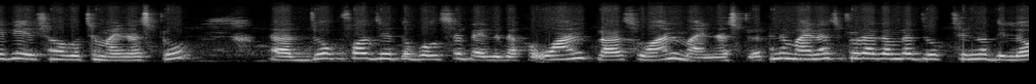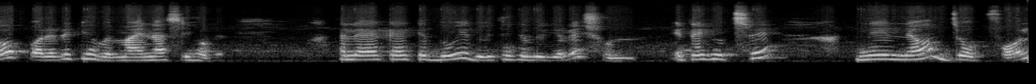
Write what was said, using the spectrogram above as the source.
এ বি এর সহগ হচ্ছে মাইনাস টু যোগফল যেহেতু বলছে, তাইলে দেখো one plus one minus two এখানে মাইনাস টুর আগে আমরা যোগ চিহ্ন দিলেও পরে এটা কি হবে? মাইনাসই হবে। তাহলে এক, একে দুই দুই থেকে দুই গেলে শূন্য। এটাই হচ্ছে নির্ণয় যোগফল।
